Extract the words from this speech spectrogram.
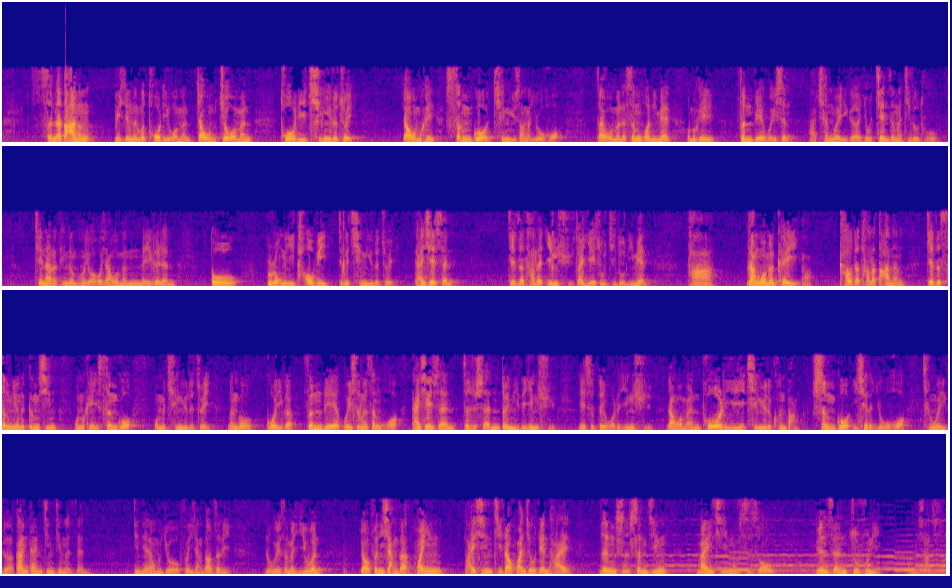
神的大能毕竟能够脱离我们，叫我们救我们脱离情欲的罪，让我们可以胜过情欲上的诱惑。在我们的生活里面，我们可以分别为圣啊，成为一个有见证的基督徒。亲爱的听众朋友，我想我们每一个人都不容易逃避这个情欲的罪。感谢神，借着他的应许，在耶稣基督里面，他让我们可以啊，靠着他的大能，借着圣灵的更新，我们可以胜过我们情欲的罪，能够过一个分别为圣的生活。感谢神，这是神对你的应许，也是对我的应许，让我们脱离情欲的捆绑，胜过一切的诱惑，成为一个干干净净的人。今天我们就分享到这里。如果有什么疑问要分享的，欢迎来信寄到环球电台认识圣经麦基牧师收。愿神祝福你，我们下次。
